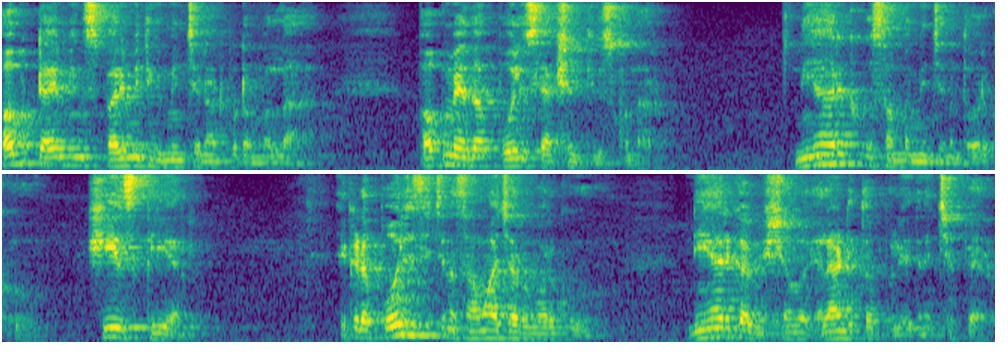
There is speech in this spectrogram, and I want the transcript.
పబ్ టైమింగ్స్ పరిమితికి మించి నడపడం వల్ల పబ్ మీద పోలీస్ యాక్షన్ తీసుకున్నారు. నిహారికకు సంబంధించినంత వరకు షీఈస్ క్లియర్. ఇక్కడ పోలీస్ ఇచ్చిన సమాచారం వరకు నిహారిక విషయంలో ఎలాంటి తప్పు లేదని చెప్పారు.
